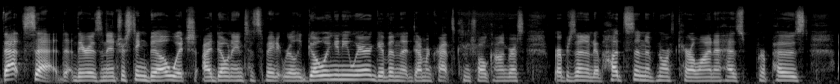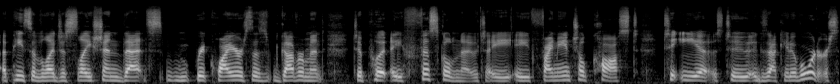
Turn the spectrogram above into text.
That said, there is an interesting bill, which I don't anticipate it really going anywhere given that Democrats control Congress. Representative Hudson of North Carolina has proposed a piece of legislation that that requires the government to put a fiscal note, a, a financial cost to EOs, to executive orders.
